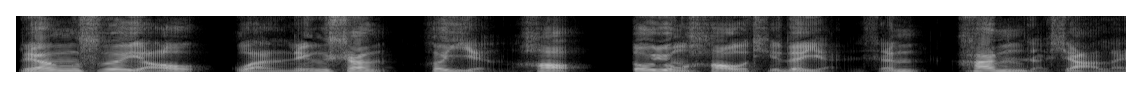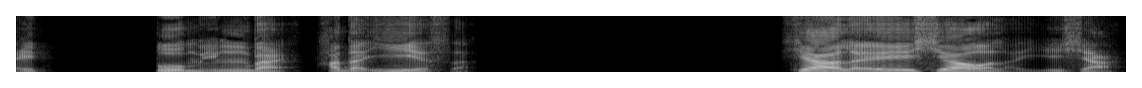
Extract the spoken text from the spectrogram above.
梁思瑶、管灵山和尹浩。都用好奇的眼神看着夏雷，不明白他的意思。夏雷笑了一下。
